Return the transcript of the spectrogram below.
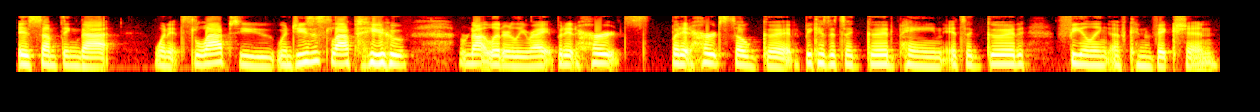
is something that when it slaps you, when Jesus slaps you, not literally, right? But it hurts, but it hurts so good because it's a good pain. It's a good feeling of conviction.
